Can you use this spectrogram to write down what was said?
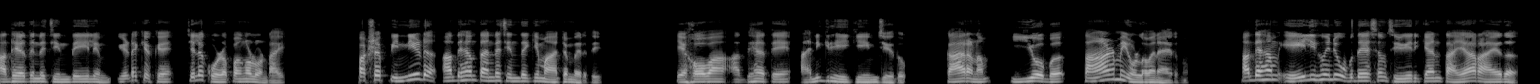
അദ്ദേഹത്തിന്റെ ചിന്തയിലും ഇടയ്ക്കൊക്കെ ചില കുഴപ്പങ്ങളുണ്ടായി. പക്ഷെ പിന്നീട് അദ്ദേഹം തന്റെ ചിന്തയ്ക്ക് മാറ്റം വരുത്തി. യഹോവ അദ്ദേഹത്തെ അനുഗ്രഹിക്കുകയും ചെയ്തു. കാരണം ഇയോബ് താഴ്മയുള്ളവനായിരുന്നു. അദ്ദേഹം ഏലിഹുവിന്റെ ഉപദേശം സ്വീകരിക്കാൻ തയ്യാറായത്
